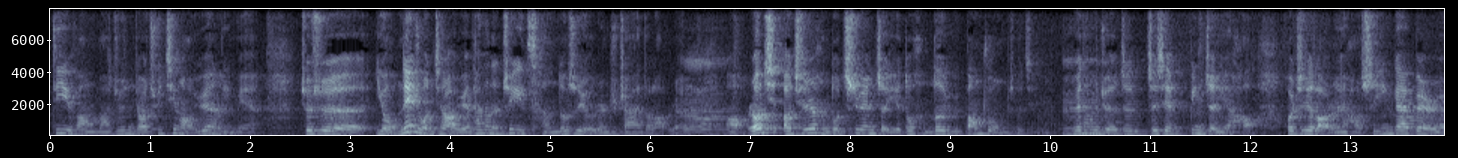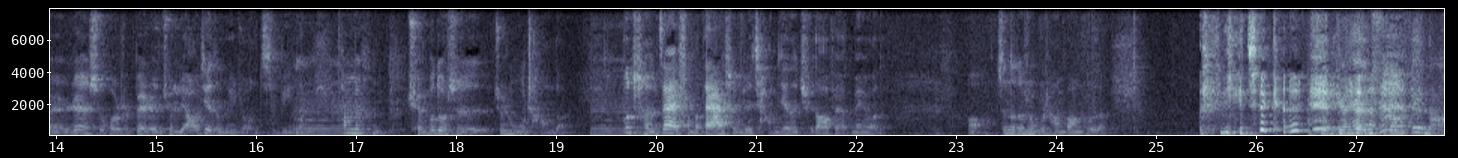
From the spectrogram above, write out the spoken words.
地方了吗？就是你知道去敬老院里面，就是有那种敬老院，他可能这一层都是有认知障碍的老人，嗯哦，然后其哦其实很多志愿者也都很乐于帮助我们这个节目。因为他嗯们觉得这这些病症也好，或者这些老人也好，是应该被人认识或者是被人去了解这么一种疾病的。嗯他们很全部都是就是无偿的，不存在什么大家选择常见的渠道费，没有的。哦，真的都是无偿帮助的。你这个感觉还有渠道费呢。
